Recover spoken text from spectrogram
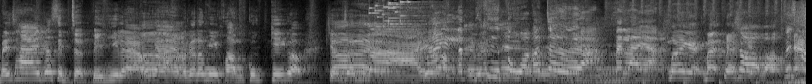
ไม่ใช่ก็ 17 ปีที่แล้วไงมันก็ต้องมีความกุ๊กกิ๊กแบบเขียนจดหมายไม่แล้วคือตัวก็เจออะเป็นไรอะไม่ไงไม่ไม่ชอบเหรอไม่ช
